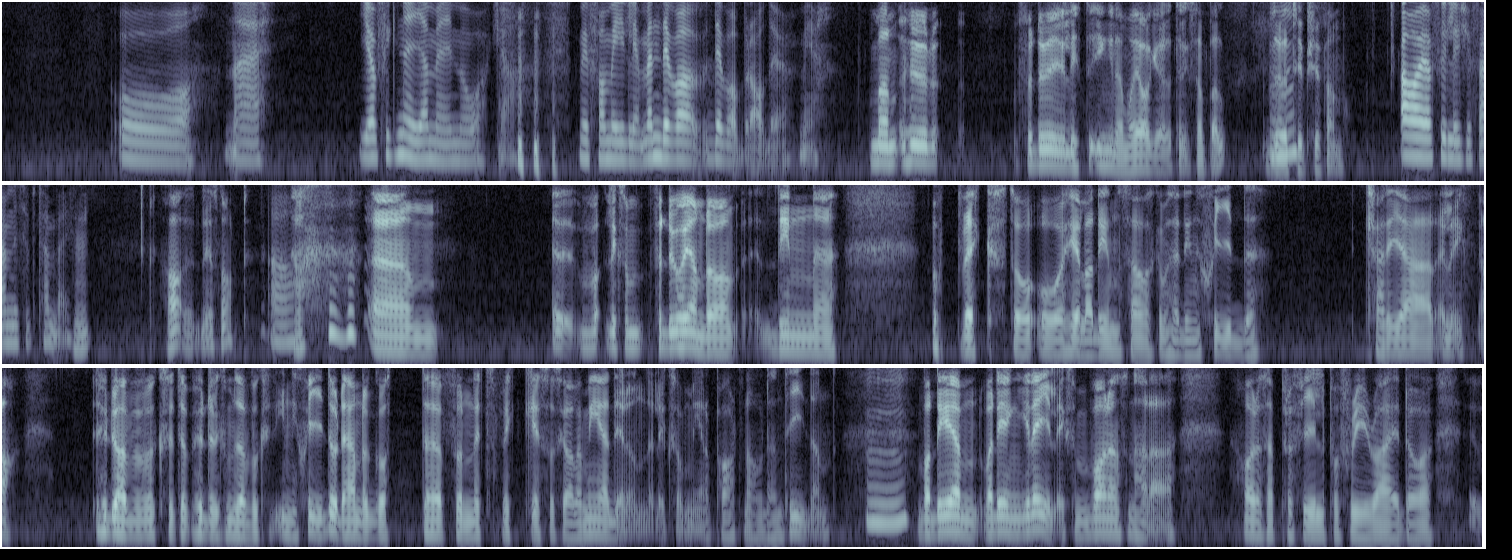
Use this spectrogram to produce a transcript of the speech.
Och nej, jag fick nöja mig med att åka med familjen. Men det var, det var bra det med. Men hur, för du är ju lite yngre än vad jag är till exempel. Du Mm. är typ 25. Ja, jag fyller 25 i september. Ja, det är snart. Ja. Va- liksom, för du har ju ändå din eh, uppväxt och, och hela din, så här, vad ska man säga, din skidkarriär. Eller ja, hur du har vuxit upp, hur du, liksom, du har vuxit in i skidor. Det har ändå gått, det har funnits mycket sociala medier under liksom, merparten av den tiden. Mm. Var det en, var det en grej liksom? Var det en sån här har du så profil på freeride och eh,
